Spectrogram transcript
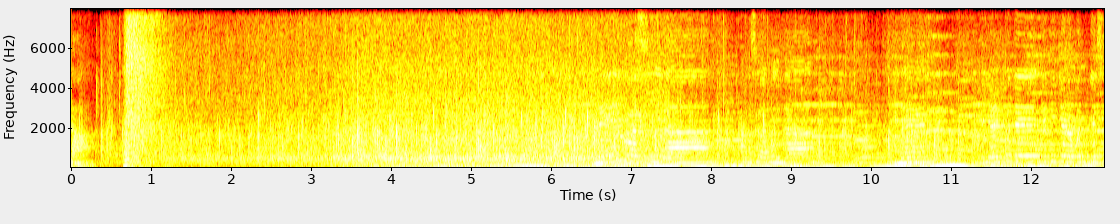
부탁드립니다. 네, 고맙습니다. 감사합니다. 네, 우리 열 분의 내민 여러분께서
